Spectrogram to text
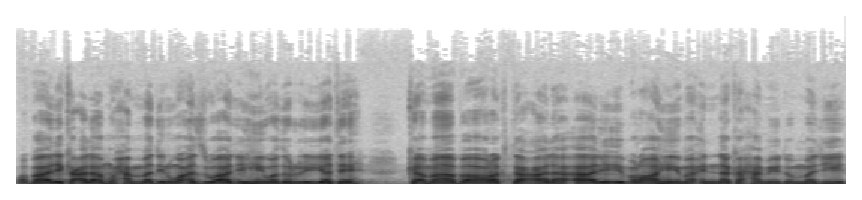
وبارك على محمد وأزواجه وذريته كما باركت على آل إبراهيم إنك حميد مجيد.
